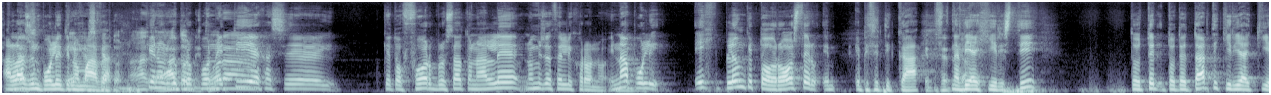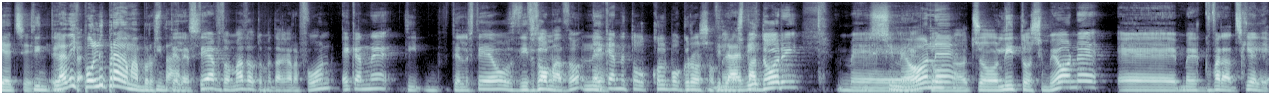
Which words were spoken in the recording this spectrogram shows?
αλλάζουν πολύ την έχασε ομάδα. και τον Ά- Καινούργιο Άντονι προπονητή, τώρα. έχασε και το φόρ μπροστά τον Αλέ. Νομίζω θέλει χρόνο. Η Νάπολη έχει πλέον και το ρόστερ ε, επιθετικά, Επιθετικά. να διαχειριστεί το, τε- το Τετάρτη Κυριακή έτσι. Την δηλαδή έχει Τετά- πολύ πράγμα μπροστά. Την έτσι. τελευταία εβδομάδα των μεταγραφών έκανε. Την τελευταία διβδόμαδο Ναι. έκανε το κόλπο γκρόσο. Με Δηλαδή- Σπαντόρη, με Σιμεώνε. τον Τζολίτο Σιμεώνε, ε, με Γκβαρατσχέλη. Ο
